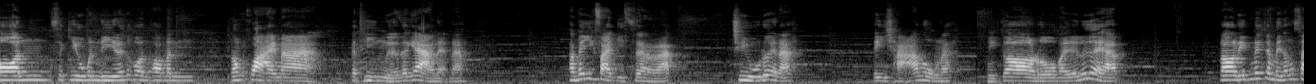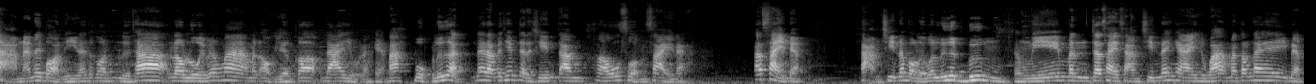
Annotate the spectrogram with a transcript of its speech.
ออนสกิลมันดีนะทุกคนพอมันน้องควายมากระทิงหรือสักอย่างเนี่ยนะทำให้อีกฝ่ายติดสาระชิลด้วยนะ ตีช้าลงนะ นี่ก็โรไปเรื่อยๆครับรอลิฟไม่จำเป็นต้องสามนะ ในบอร์ดนี้นะทุกคน หรือถ้าเรารวยมากๆ มันออกเยอะก็ได้อยู่นะเห็นปะบวกเลือด ได้รับไอเทมแต่ละชิ้นตามเขาสวมใส่นะ ถ้าใส่แบบสามชิ้นนะบอกเลยว่าเลือดบึ้ม ตรงนี้มันจะใส่สามชิ้นได้ไงถูกปะมันต้องได้แบบ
